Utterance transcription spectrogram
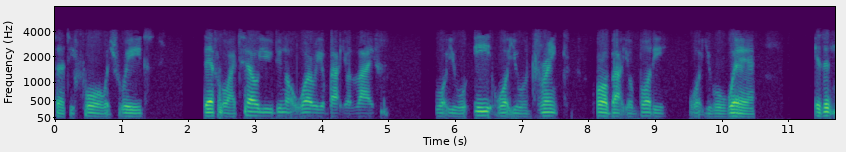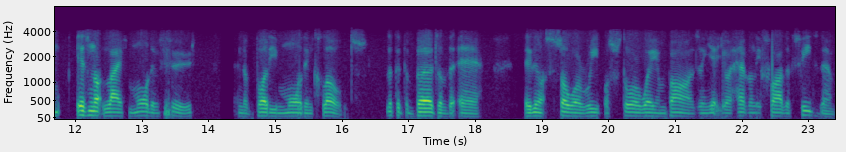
34, which reads, Therefore I tell you, do not worry about your life, what you will eat, what you will drink, or about your body, what you will wear. Is, it, is not life more than food, and the body more than clothes? Look at the birds of the air they do not sow or reap or store away in barns, and yet your heavenly Father feeds them.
